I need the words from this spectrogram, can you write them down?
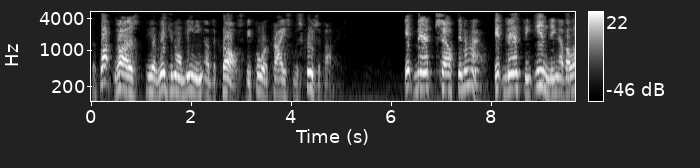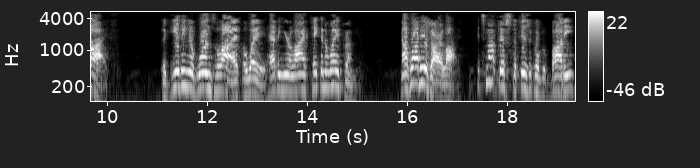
But what was the original meaning of the cross before Christ was crucified? It meant self-denial. It meant the ending of a life. The giving of one's life away, having your life taken away from you. Now what is our life? It's not just the physical body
